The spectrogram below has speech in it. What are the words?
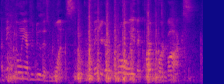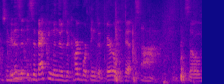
I think you only have to do this once because then you're gonna throw away the cardboard box. It is a, it's a vacuum and there's a cardboard thing that barely fits. Ah, So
